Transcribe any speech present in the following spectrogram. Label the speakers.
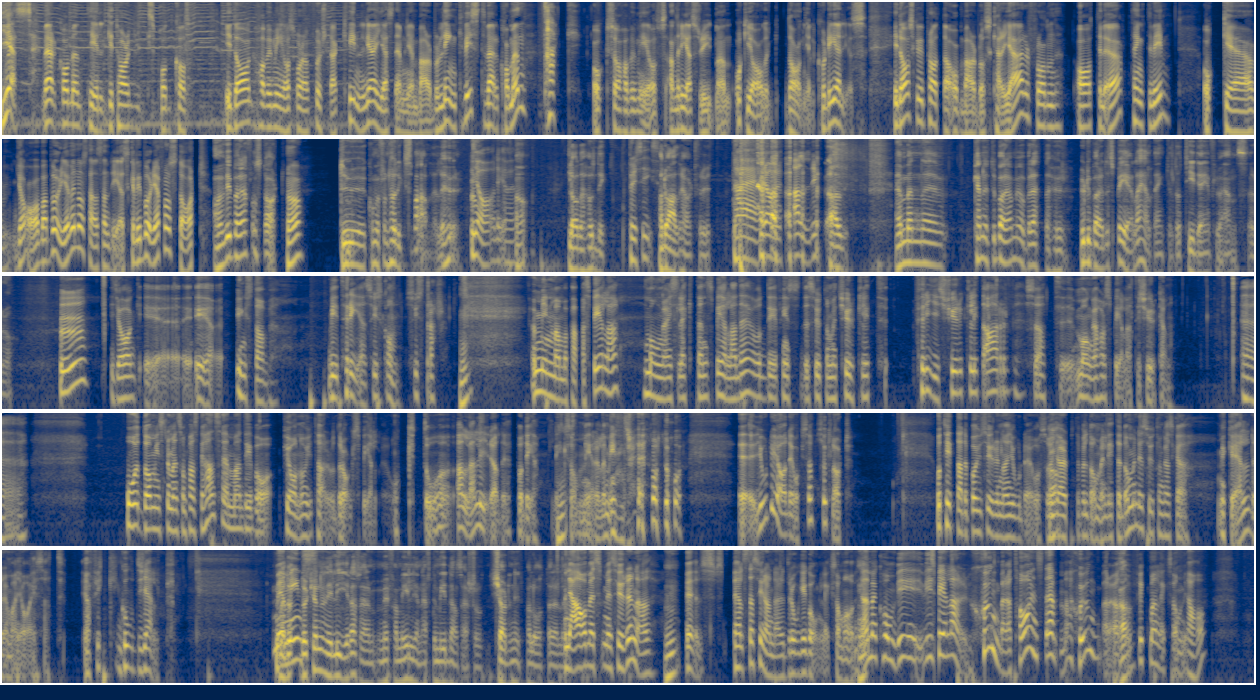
Speaker 1: Yes, välkommen till Guitar Geeks podcast. Idag har vi med oss vår första kvinnliga gäst, nämligen Barbro Lindqvist. Välkommen!
Speaker 2: Tack!
Speaker 1: Och så har vi med oss Andreas Rydman och jag, Daniel Cordelius. Idag ska vi prata om Barbros karriär från A till Ö, tänkte vi. Och eh, ja, var börjar vi någonstans Andreas? Ska vi börja från start?
Speaker 3: Ja, men vi börjar från start.
Speaker 1: Ja.
Speaker 3: Du kommer från Hudiksvall, eller hur?
Speaker 2: Ja, det gör jag.
Speaker 3: Ja. Glada Hudik.
Speaker 2: Precis.
Speaker 3: Har du aldrig hört förut?
Speaker 2: Nej, det har jag aldrig.
Speaker 3: Aldrig. Ja, men eh, kan du inte börja med att berätta hur, hur du började spela helt enkelt och tidiga influenser? Och...
Speaker 2: Mm. Jag är, är yngst av, vi är tre syskon, systrar.
Speaker 3: Mm.
Speaker 2: Min mamma och pappa spelade, många i släkten spelade och det finns dessutom ett kyrkligt, frikyrkligt arv så att eh, många har spelat i kyrkan. Eh, och de instrument som fanns till hans hemma det var piano, gitarr och dragspel. Och då alla lirade på det, liksom mer eller mindre. Och då eh, gjorde jag det också såklart. Och tittade på hur syrrorna gjorde och så
Speaker 3: Ja.
Speaker 2: hjälpte väl de mig lite. De är dessutom ganska mycket äldre än vad jag är så att jag fick god hjälp. Men,
Speaker 3: Men då,
Speaker 2: minns...
Speaker 3: då kunde ni lira så här med familjen efter middagen så här så körde ni ett par låtar eller?
Speaker 2: Ja, med, med syrrorna.
Speaker 3: Mm.
Speaker 2: Eh, Äldsta syrran där drog igång liksom. Och, Nej men kom, vi, vi spelar. Sjung bara, ta en stämma, sjung bara.
Speaker 3: Ja.
Speaker 2: Så fick man liksom, jaha.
